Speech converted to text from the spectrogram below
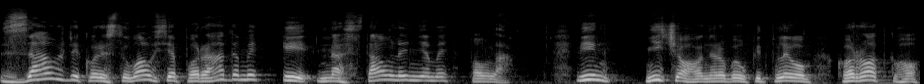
завжди користувався порадами і наставленнями Павла. Він нічого не робив під впливом короткого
